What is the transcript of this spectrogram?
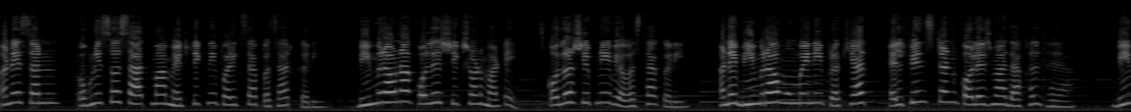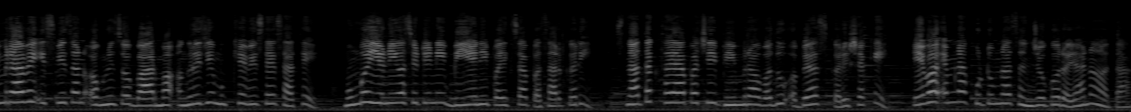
અને સન ઓગણીસો સાતમાં મેટ્રિકની પરીક્ષા પસાર કરી. ભીમરાવના કોલેજ શિક્ષણ માટે સ્કોલરશીપની વ્યવસ્થા કરી અને ભીમરાવ મુંબઈની પ્રખ્યાત એલ્ફિન્સ્ટન કોલેજમાં દાખલ થયા. ભીમરાવે ઈસવીસન ઓગણીસો બારમાં અંગ્રેજી મુખ્ય વિષય સાથે મુંબઈ યુનિવર્સિટીની બીએની પરીક્ષા પસાર કરી. સ્નાતક થયા પછી ભીમરાવ વધુ અભ્યાસ કરી શકે એવા એમના કુટુંબના સંજોગો રહ્યા ન હતા.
